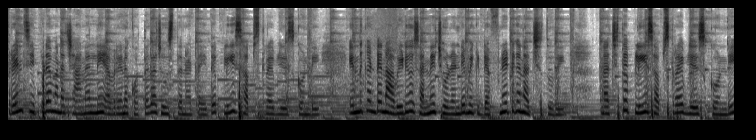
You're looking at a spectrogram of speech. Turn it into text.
ఫ్రెండ్స్ ఇప్పుడే మన ఛానల్ని ఎవరైనా కొత్తగా చూస్తున్నట్టయితే ప్లీజ్ సబ్స్క్రైబ్ చేసుకోండి. ఎందుకంటే నా వీడియోస్ అన్నీ చూడండి మీకు డెఫినెట్గా నచ్చుతుంది. నచ్చితే ప్లీజ్ సబ్స్క్రైబ్ చేసుకోండి.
